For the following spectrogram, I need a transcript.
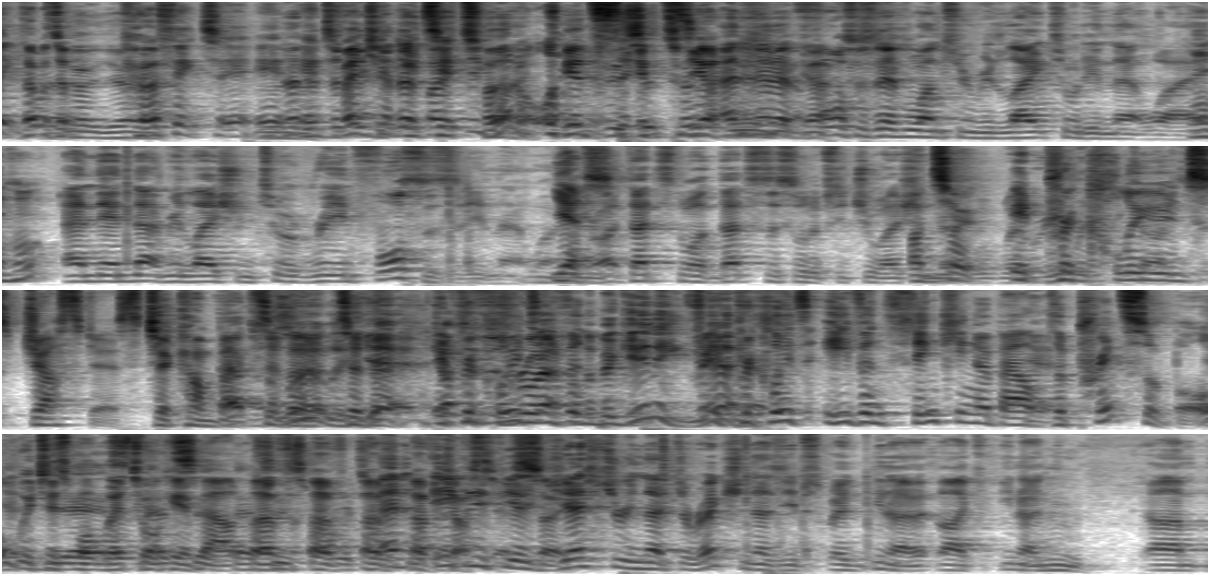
Nothing that was a Yeah, yeah. perfect i- i- No, no, intervention that's it's eternal it's, It's it's, eternal. and then it yeah. forces everyone to relate to it in that way, Mm-hmm. and then that relation to it reinforces it in that way. Yes. right. That's what. That's the sort of situation. And that so we're- we're it really precludes justice to come back Absolutely, to the to yeah. the. Justice is ruled out from the beginning, It yeah. precludes even thinking about Yeah. the principle, Yeah. which is Yes, what we're talking about of, of, of, and of even justice. if you So- gesture in that direction, as you've said, you know, like you know, Mm. um,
